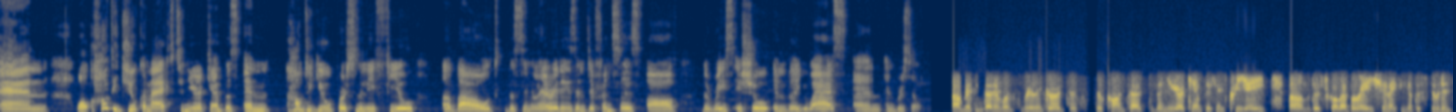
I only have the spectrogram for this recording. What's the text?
And well, how did you connect to New York campus? And how do you personally feel about the similarities and differences of the race issue in the US and in Brazil? Um, I think that it was really good just to contact the New York campus and create um, this collaboration. I think that the students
